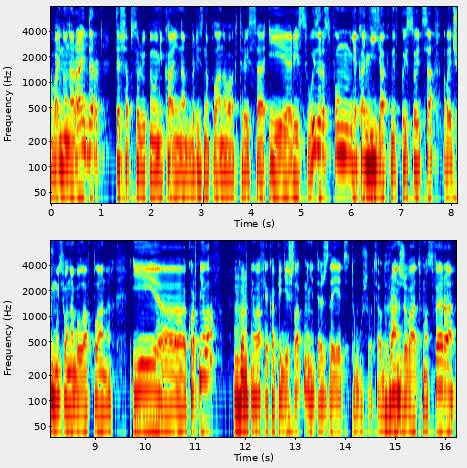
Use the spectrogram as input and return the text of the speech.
Вайнона Райдер, теж абсолютно унікальна різнопланова актриса, і Ріс Візерспун, яка ніяк не вписується, але чомусь вона була в планах. І е, Кортні Лав. uh-huh. Кортні Лав, яка підійшла б мені теж здається, тому що ця от гранжева атмосфера,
